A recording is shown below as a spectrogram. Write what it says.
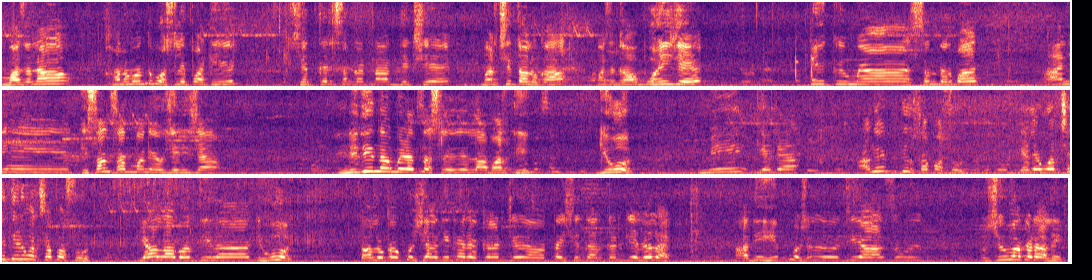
माझं नाव हनुमंत भोसले पाटील. शेतकरी संघटना अध्यक्ष बार्शी तालुका. माझं गाव बोहिजे पीक विम्या संदर्भात आणि किसान सन्मान योजनेच्या निधी न मिळत असलेले लाभार्थी घेऊन मी गेल्या अनेक दिवसापासून गेल्या वर्ष दीड वर्षापासून या लाभार्थीला घेऊन तालुका कृषी अधिकाऱ्याकडे तहसीलदारकडे गेलेलो आहे. आधी ही पोष जी आज कृषी आले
